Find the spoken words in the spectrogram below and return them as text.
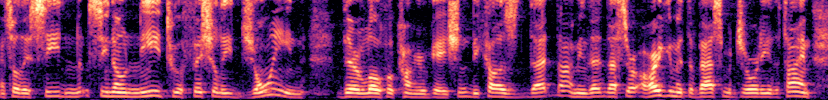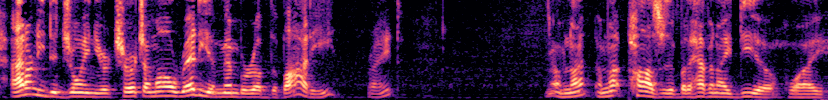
and so they see, see no need to officially join their local congregation because that, I mean, that, that's their argument the vast majority of the time. I don't need to join your church, I'm already a member of the body, right? I'm not, I'm not positive, but I have an idea why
